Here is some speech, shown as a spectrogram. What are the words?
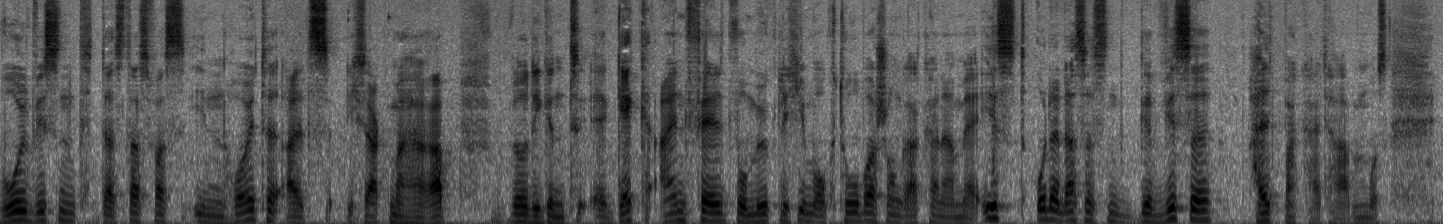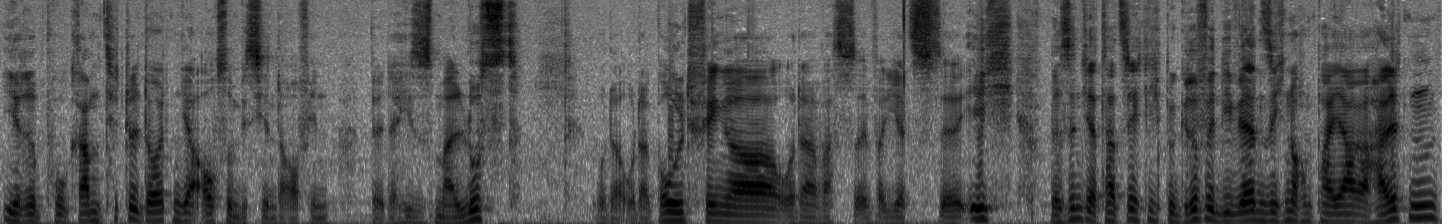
wohlwissend, dass das, was Ihnen heute als, ich sag mal, herabwürdigend äh, Gag einfällt, womöglich im Oktober schon gar keiner mehr ist oder dass es eine gewisse Haltbarkeit haben muss. Ihre Programmtitel deuten ja auch so ein bisschen darauf hin. Äh, Da hieß es mal Lust oder, oder Goldfinger oder was äh, jetzt äh, ich. Das sind ja tatsächlich Begriffe, die werden sich noch ein paar Jahre halten,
